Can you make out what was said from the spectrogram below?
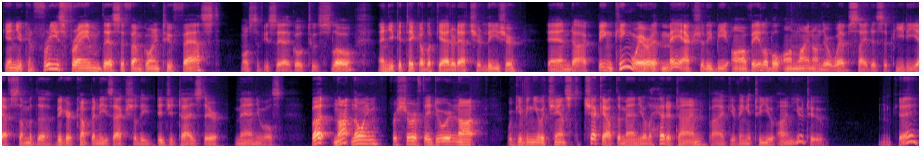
Again you can freeze frame this if i'm going too fast most of you say I go too slow, and you could take a look at it at your leisure. And uh, being Kingwear, it may actually be available online on their website as a PDF. Some of the bigger companies actually digitize their manuals. But not knowing for sure if they do or not, we're giving you a chance to check out the manual ahead of time by giving it to you on YouTube. Okay.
